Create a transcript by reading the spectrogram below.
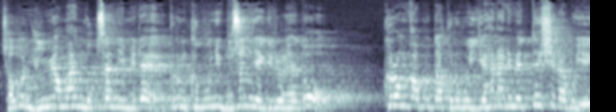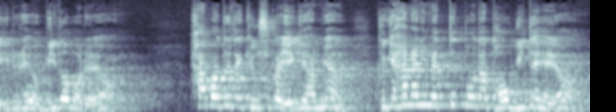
저분 유명한 목사님이래. 그럼 그분이 무슨 얘기를 해도 그런가 보다 그러고 이게 하나님의 뜻이라고 얘기를 해요. 믿어버려요. 하버드대 교수가 얘기하면 그게 하나님의 뜻보다 더 위대해요.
